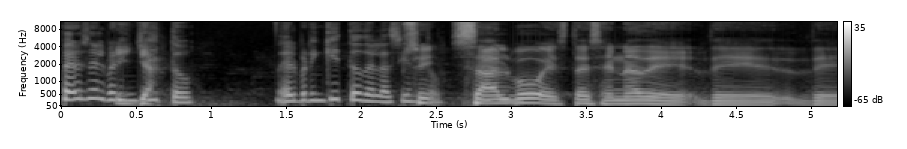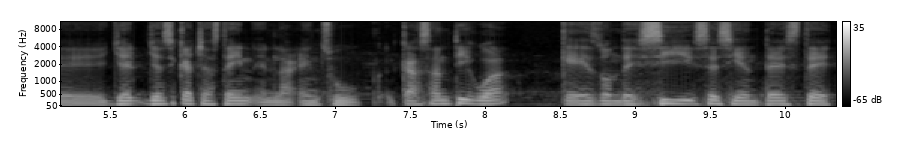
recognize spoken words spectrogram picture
Pero es el brinquito. El brinquito del Sí, asiento. salvo esta escena de, de- de Je- Jessica Chastain en, la, en su casa antigua, que es donde sí se siente este,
